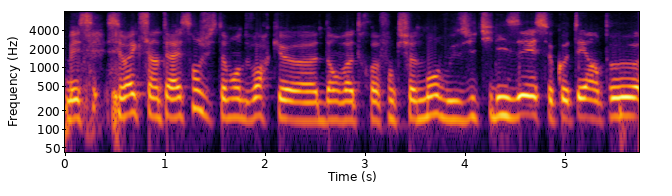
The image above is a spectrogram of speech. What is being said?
Mais c'est vrai que c'est intéressant justement de voir que euh, dans votre fonctionnement, vous utilisez ce côté un peu,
